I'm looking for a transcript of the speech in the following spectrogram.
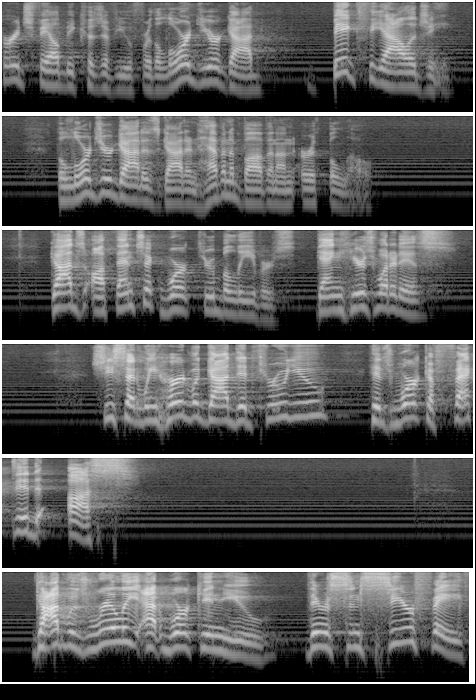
courage failed because of you. For the Lord your God, big theology, The Lord your God is God in heaven above and on earth below. God's authentic work through believers. Gang, here's what it is. She said, We heard what God did through you, His work affected us. God was really at work in you. There's sincere faith.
